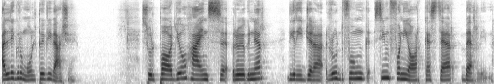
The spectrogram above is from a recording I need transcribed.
allegro molto e vivace. Sul podio Heinz Rögner dirige la Rundfunk Sinfonieorchester Berlin.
